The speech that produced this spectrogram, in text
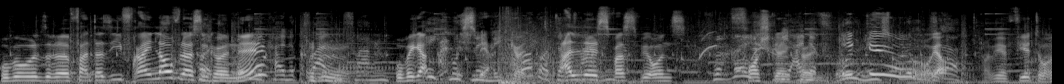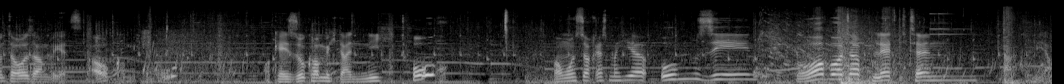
Wo wir unsere Fantasie freien Lauf lassen Heute können, ne? wir fangen. Wo wir ja Ich alles werden können. Alles, was wir uns vorstellen können. Oh ja, wir vierte Unterhose haben wir jetzt auch. Komme ich hoch? Okay, so komme ich da nicht hoch. Man muss doch erstmal hier umsehen. Roboterplätten. Ah, komm her.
